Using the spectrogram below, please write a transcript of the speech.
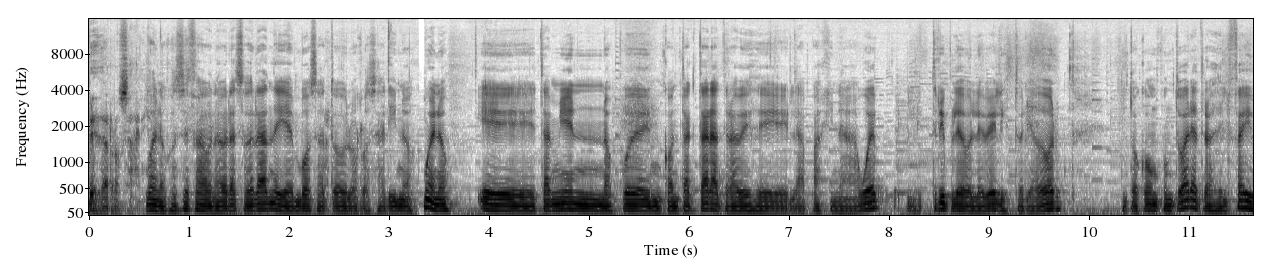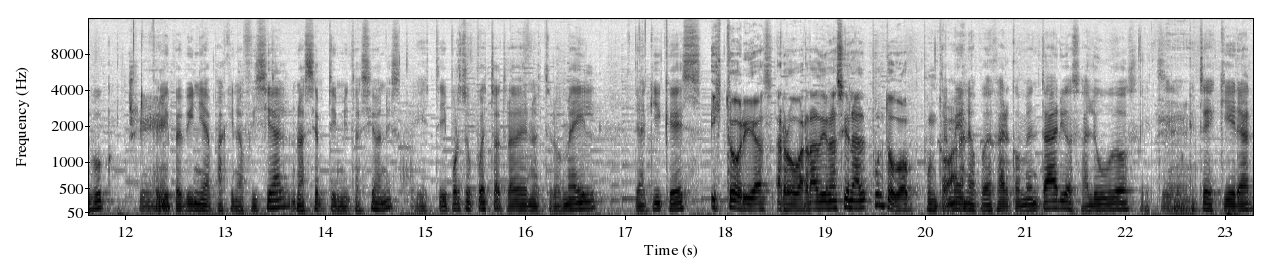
desde Rosario. Bueno, Josefa, un abrazo grande y en voz a todos los rosarinos. Bueno, eh, también nos pueden contactar a través de la página web www.historiador.com.ar a través del Facebook, Felipe Piña, página oficial, no acepta invitaciones, este, y por supuesto a través de nuestro mail de aquí que es historias arroba radionacional.gov.ar. También nos puede dejar comentarios, saludos, este, lo que ustedes quieran,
